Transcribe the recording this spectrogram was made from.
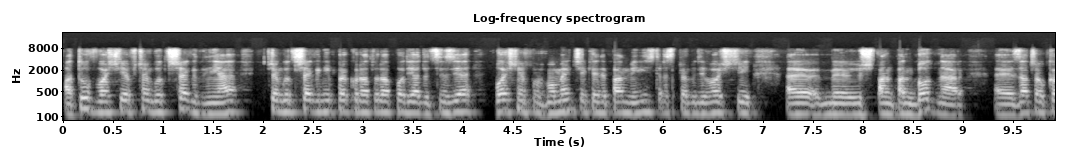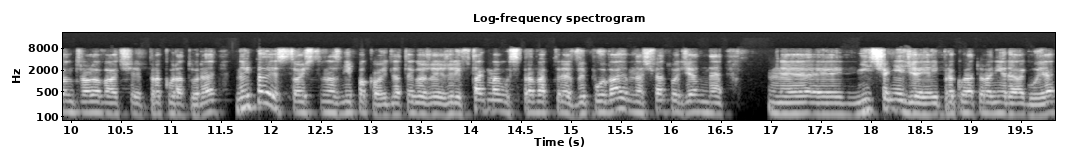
a tu właściwie w ciągu trzech dni, w ciągu trzech dni prokuratura podjęła decyzję właśnie w momencie, kiedy pan minister sprawiedliwości, e, już pan, pan Bodnar e, zaczął kontrolować prokuraturę. No i to jest coś, co nas niepokoi, dlatego że jeżeli w tak małych sprawach, które wypływają na światło dzienne, nic się nie dzieje i prokuratura nie reaguje,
